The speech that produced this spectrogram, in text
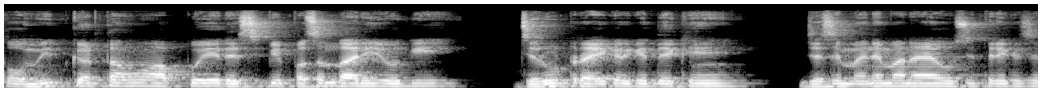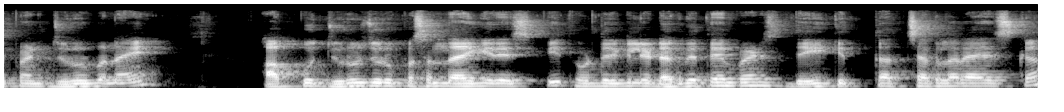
तो उम्मीद करता हूँ आपको ये रेसिपी पसंद आ रही होगी। ज़रूर ट्राई करके देखें। जैसे मैंने बनाया, उसी तरीके से फ्रेंड्स ज़रूर बनाएँ। आपको ज़रूर ज़रूर पसंद आएगी रेसिपी थोड़ी देर के लिए ढक देते हैं फ्रेंड्स देखिए कितना अच्छा कलर है इसका।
